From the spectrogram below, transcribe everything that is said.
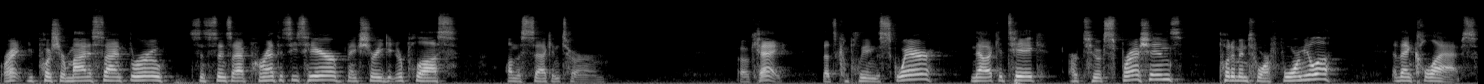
All right, you push your minus sign through. Since, since I have parentheses here, make sure you get your plus on the second term. Okay, that's completing the square. Now I could take our two expressions, put them into our formula, and then collapse.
